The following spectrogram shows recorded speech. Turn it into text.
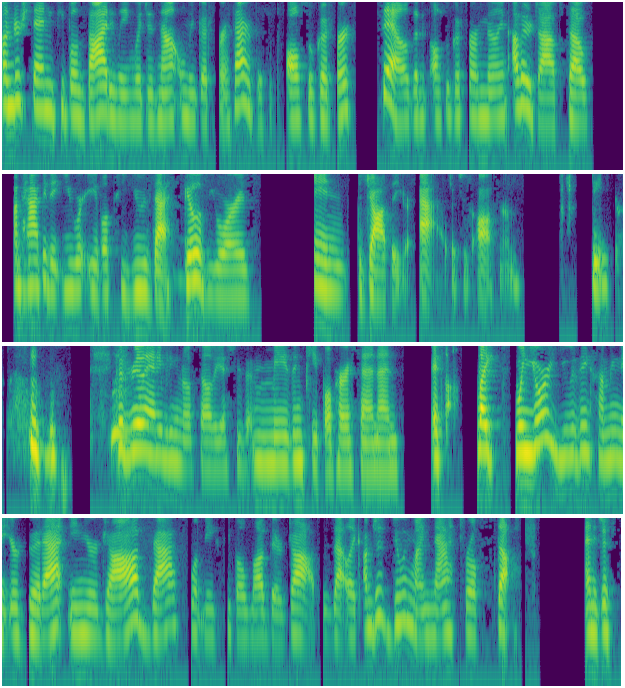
understanding people's body language is not only good for a therapist, it's also good for sales and it's also good for a million other jobs. So I'm happy that you were able to use that skill of yours in the job that you're at, which is awesome. Thanks. Because really, anybody who knows Sylvia, she's an amazing people person. And it's like when you're using something that you're good at in your job, that's what makes people love their jobs is that like I'm just doing my natural stuff and it just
